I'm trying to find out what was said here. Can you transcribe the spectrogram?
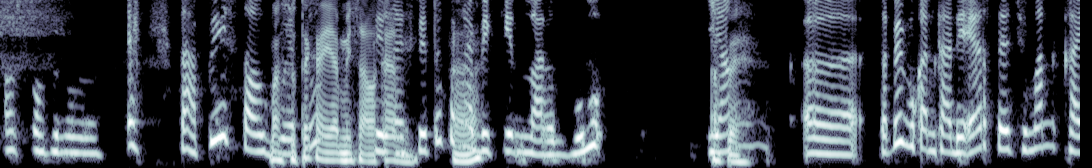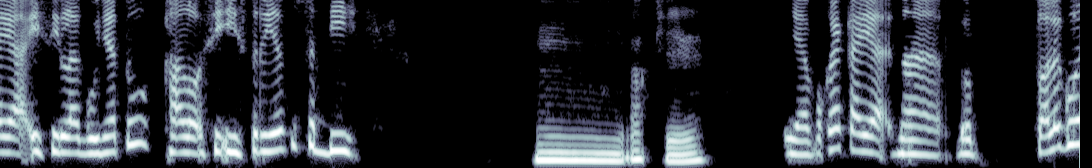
Astagfirullah. Eh, tapi setahu gue maksudnya tuh kayak si misalkan Lesti tuh pernah Hah? bikin lagu yang eh tapi bukan KDRT, cuman kayak isi lagunya tuh kalau si istrinya tuh sedih. hmm oke Ya pokoknya kayak nah soalnya gue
